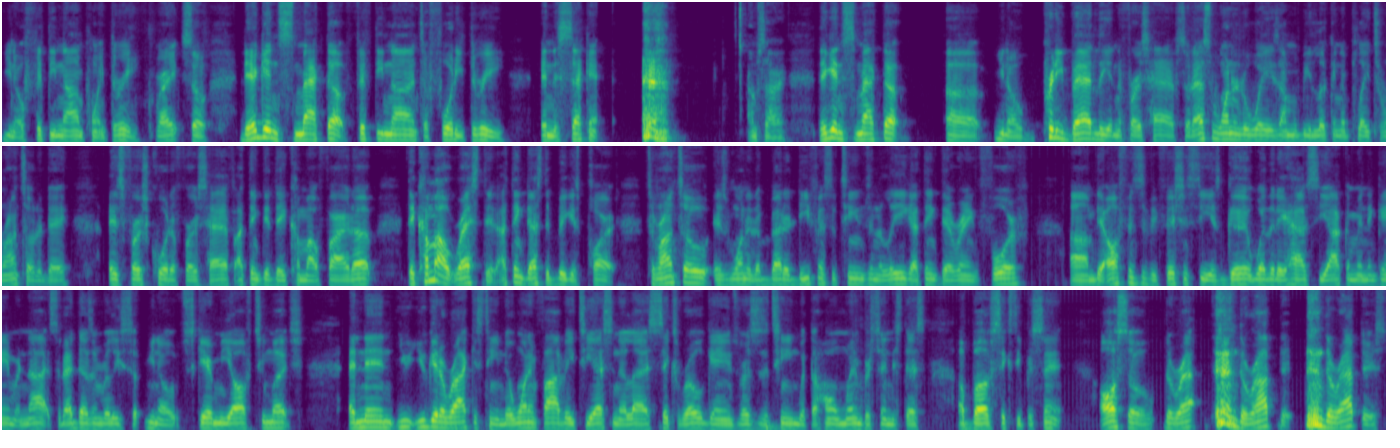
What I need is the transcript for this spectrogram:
you know, 59.3, right? So they're getting smacked up 59 to 43 in the second. I'm sorry. They're getting smacked up uh, you know, pretty badly in the first half. So that's one of the ways I'm gonna be looking to play Toronto today. Is first quarter, first half. I think that they come out fired up. They come out rested. I think that's the biggest part. Toronto is one of the better defensive teams in the league. I think they're ranked fourth. Um, their offensive efficiency is good, whether they have Siakam in the game or not. So that doesn't really, you know, scare me off too much. And then you you get a Rockets team. They're one in five ATS in their last six road games versus a team with a home win percentage that's above sixty percent. Also, the rap the Raptor the Raptors,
